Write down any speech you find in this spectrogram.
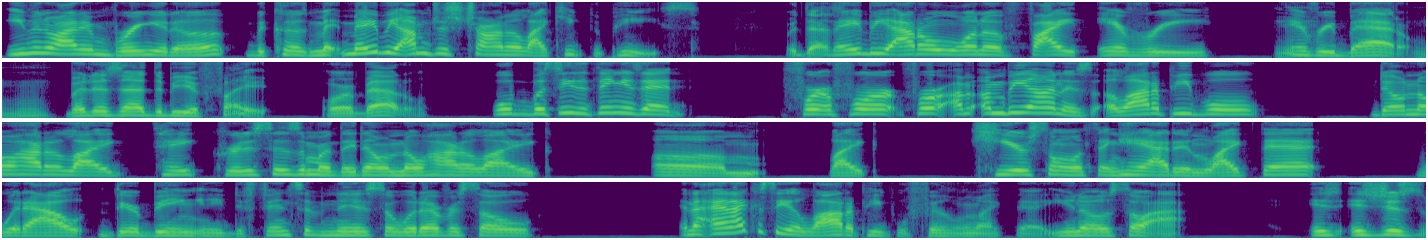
even though I didn't bring it up, because may- maybe I'm just trying to like keep the peace. But that's Maybe I don't want to fight every Mm. every battle. Mhm. But it doesn't have to be a fight or a battle. Well, but see, the thing is that for for for I'm, I'm be honest, a lot of people don't know how to like take criticism, or they don't know how to like um like hear someone saying, "Hey, I didn't like that," without there being any defensiveness or whatever. So, and I, and I can see a lot of people feeling like that, you know. So I, it's it's just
